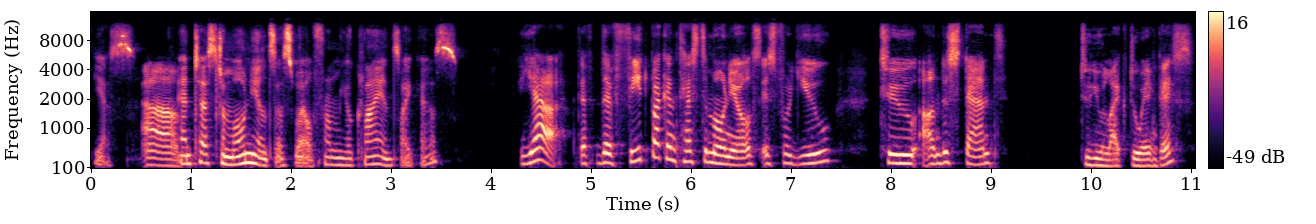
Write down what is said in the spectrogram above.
Yes, um, and testimonials as well from your clients, I guess. Yeah, the, the feedback and testimonials is for you to understand do you like doing this?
